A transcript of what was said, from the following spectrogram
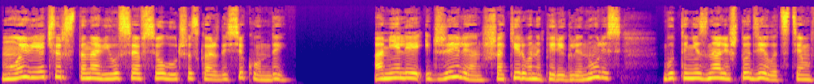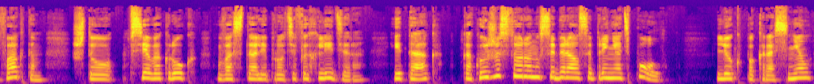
Мой вечер становился все лучше с каждой секундой». Амелия и Джиллиан шокированно переглянулись, будто не знали, что делать с тем фактом, что все вокруг восстали против их лидера. Итак, какую же сторону собирался принять Пол? Люк покраснел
